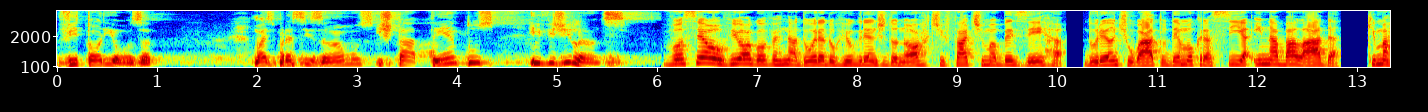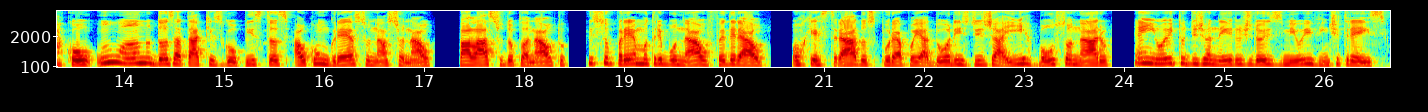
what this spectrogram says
vitoriosa. Mas precisamos estar atentos e vigilantes. Você ouviu a governadora do Rio Grande do Norte, Fátima Bezerra, durante o ato Democracia Inabalada, que marcou um ano dos ataques golpistas ao Congresso Nacional, Palácio do Planalto e Supremo Tribunal Federal, orquestrados por apoiadores de Jair Bolsonaro em 8 de janeiro de 2023.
